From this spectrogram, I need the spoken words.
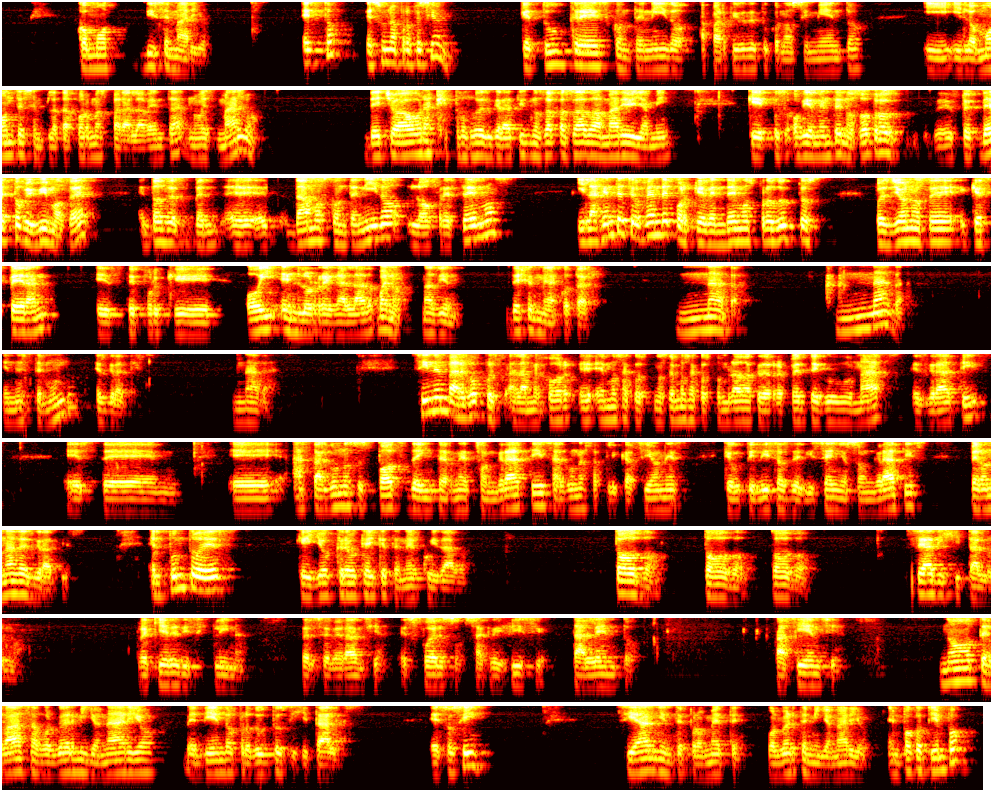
Como dice Mario, esto es una profesión. Que tú crees contenido a partir de tu conocimiento, y, lo montes en plataformas para la venta, no es malo. De hecho, ahora que todo es gratis, nos ha pasado a Mario y a mí que pues obviamente nosotros este, de esto vivimos, ¿eh? Entonces, eh, damos contenido, lo ofrecemos y la gente se ofende porque vendemos productos. Pues yo no sé qué esperan, este, porque hoy en lo regalado, bueno, más bien, déjenme acotar, nada, nada en este mundo es gratis. Nada. Sin embargo, pues a lo mejor eh, hemos nos hemos acostumbrado a que de repente Google Maps es gratis, este, eh, hasta algunos spots de Internet son gratis, algunas aplicaciones que utilizas de diseño son gratis, pero nada es gratis. El punto es que yo creo que hay que tener cuidado. Todo, todo, todo sea digital o no, requiere disciplina, perseverancia, esfuerzo, sacrificio, talento, paciencia. No te vas a volver millonario vendiendo productos digitales. Eso sí, si alguien te promete volverte millonario en poco tiempo,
